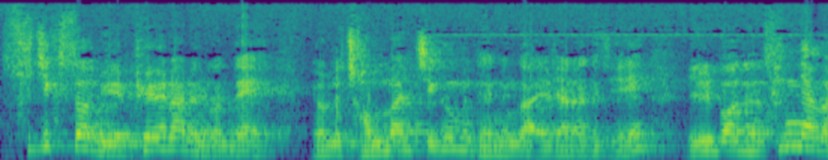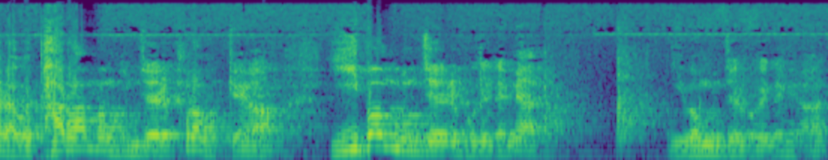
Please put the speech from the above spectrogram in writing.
수직선 위에 표현하는 건데 여러분들 점만 찍으면 되는 거 알잖아 그지? 1번은 생략을 하고 바로 한번 문제를 풀어볼게요. 2번 문제를 보게 되면 2번 문제를 보게 되면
